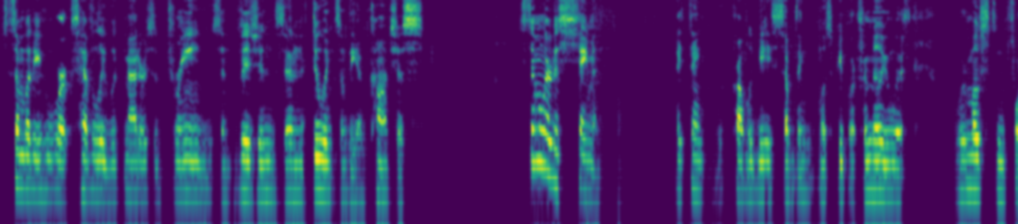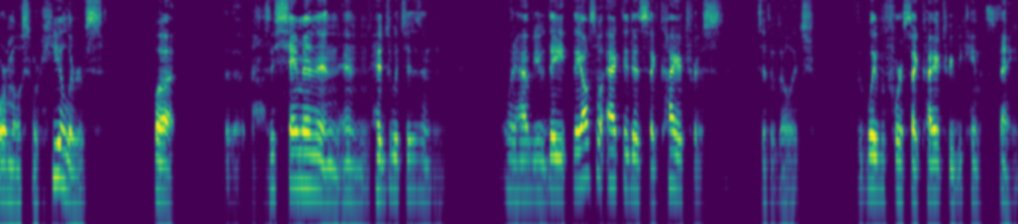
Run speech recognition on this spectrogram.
Somebody who works heavily with matters of dreams and visions and doings of the unconscious. Similar to shaman. I think would probably be something most people are familiar with. We're most and foremost we're healers, but uh, the shaman and, and hedge witches and what have you, they they also acted as psychiatrists to the village, way before psychiatry became a thing.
